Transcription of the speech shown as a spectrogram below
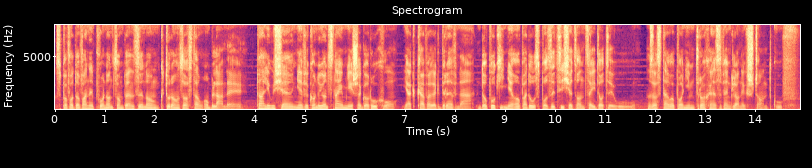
spowodowany płonącą benzyną, którą został oblany. Palił się, nie wykonując najmniejszego ruchu, jak kawałek drewna, dopóki nie opadł z pozycji siedzącej do tyłu. Zostało po nim trochę zwęglonych szczątków.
